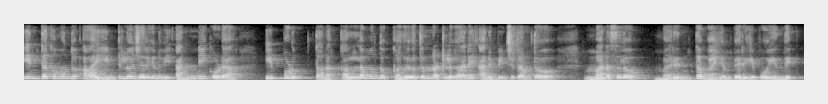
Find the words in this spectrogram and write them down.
ఇంతకుముందు ఆ ఇంటిలో జరిగినవి అన్నీ కూడా ఇప్పుడు తన కళ్ళ ముందు కదులుతున్నట్లుగానే అనిపించటంతో మనసులో మరింత భయం పెరిగిపోయింది.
